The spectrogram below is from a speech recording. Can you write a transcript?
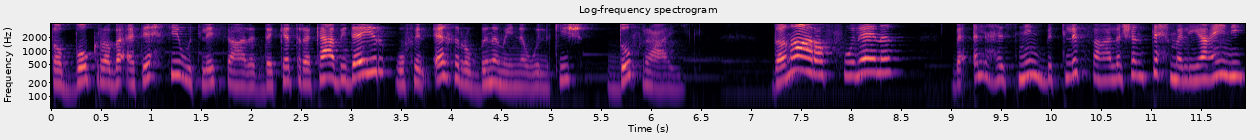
طب بكرة بقى تحفي وتلفي على الدكاترة كعب داير وفي الآخر ربنا ما ينولكيش ضفر عيل. ده نعرف فلانة بقالها سنين بتلف علشان تحمل يا عيني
